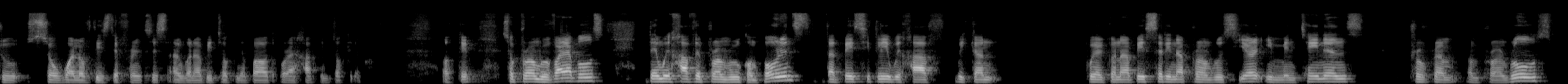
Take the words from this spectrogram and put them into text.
to show one of these differences I'm going to be talking about or I have been talking about. Okay, so program rule variables. Then we have the program rule components that basically we have, we can, we're gonna be setting up program rules here in maintenance, program and program rules.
